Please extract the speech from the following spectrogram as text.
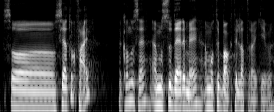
Så, så jeg tok feil. Det kan du se. Jeg må studere mer. Jeg må tilbake til Latterarkivet.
